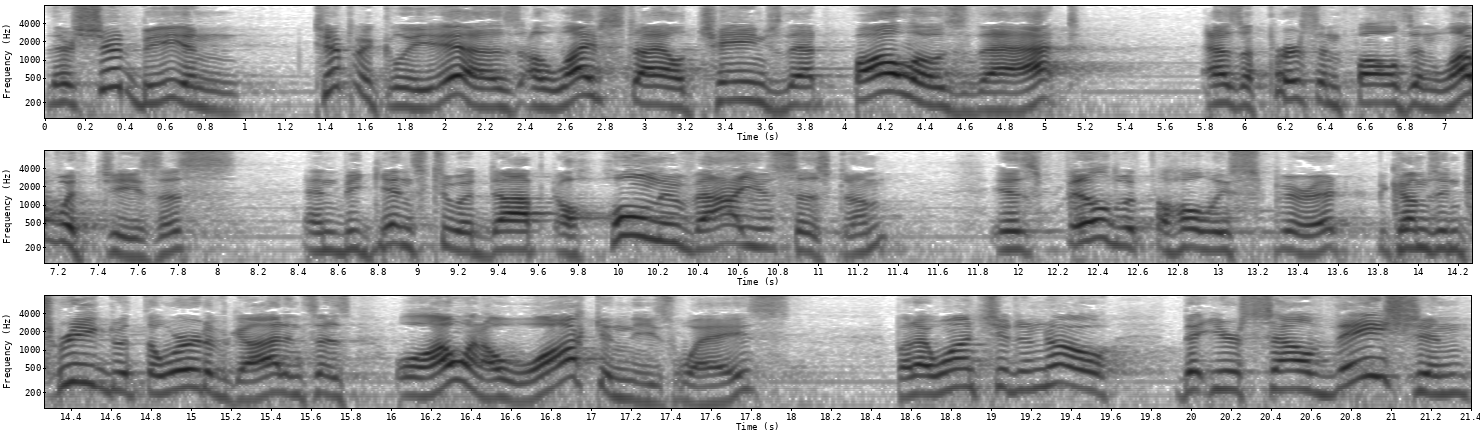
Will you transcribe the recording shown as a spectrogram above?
there should be, and typically is, a lifestyle change that follows that as a person falls in love with Jesus and begins to adopt a whole new value system, is filled with the Holy Spirit, becomes intrigued with the Word of God, and says, Well, I want to walk in these ways, but I want you to know that your salvation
